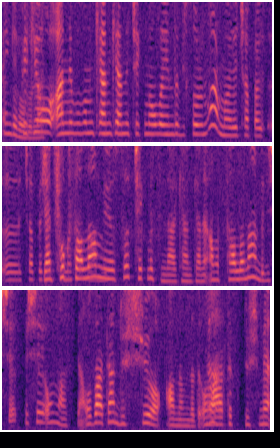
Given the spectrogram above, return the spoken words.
engel olurlar. Peki o anne babanın kendi kendine çekme olayında bir sorun var mı? Öyle çapra, e, çapraşık yani çok sallanmıyorsa çekmesinler kendi kendine. Ama sallanan bir dişe bir şey olmaz. Yani o zaten düşüyor anlamındadır. Onu Ha. artık düşme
